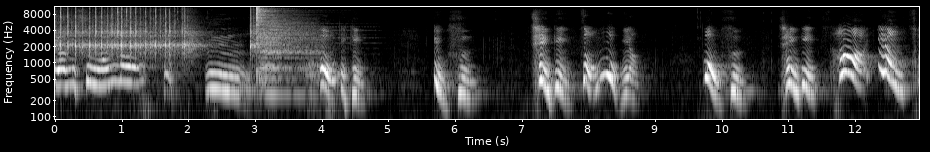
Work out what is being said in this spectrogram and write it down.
洋村咯。嗯，好一句，有事请给总务员，不是请给海洋村。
